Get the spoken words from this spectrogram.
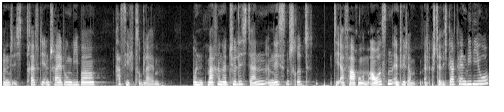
Und ich treffe die Entscheidung, lieber passiv zu bleiben. Und mache natürlich dann im nächsten Schritt die Erfahrung im Außen. Entweder erstelle ich gar kein Video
